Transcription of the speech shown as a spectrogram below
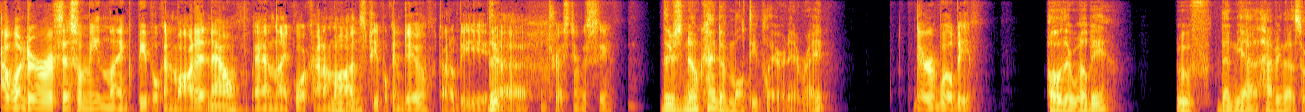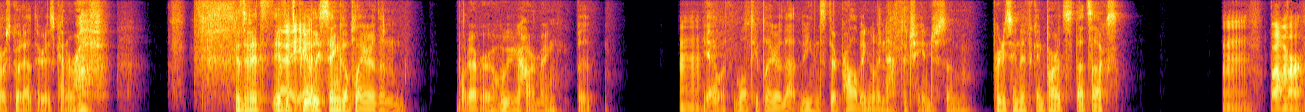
I wonder if this will mean like people can mod it now, and like what kind of mods people can do. That'll be There- uh, interesting to see. There's no kind of multiplayer in it, right? There will be. Oh, there will be. Oof. Then yeah, having that source code out there is kind of rough. Because if it's if Uh, it's yeah. purely single player, then whatever, who you're harming. But Mhm. yeah, with multiplayer, that means they're probably going to have to change some pretty significant parts. That sucks. Mm, bummer.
